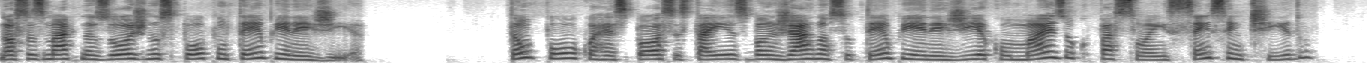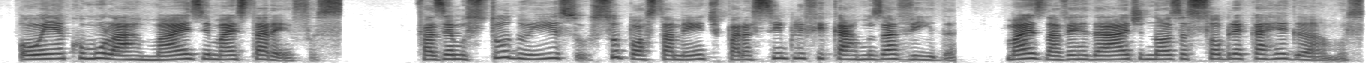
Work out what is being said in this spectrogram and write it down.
Nossas máquinas hoje nos poupam tempo e energia. Tampouco a resposta está em esbanjar nosso tempo e energia com mais ocupações sem sentido ou em acumular mais e mais tarefas. Fazemos tudo isso supostamente para simplificarmos a vida, mas na verdade nós a sobrecarregamos.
